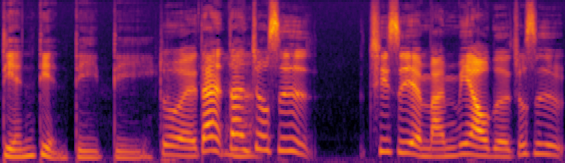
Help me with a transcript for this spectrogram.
点点滴滴，对，但但就是、嗯、其实也蛮妙的，就是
